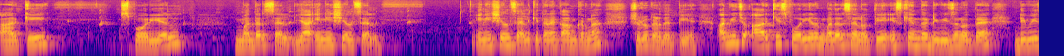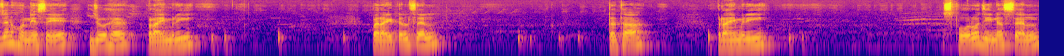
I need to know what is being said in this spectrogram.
आर्की स्पोरियल मदर सेल या इनिशियल सेल इनिशियल सेल की तरह काम करना शुरू कर देती है। अब ये जो आर्की स्पोरियल मदर सेल होती है, इसके अंदर डिवीज़न होता है। डिवीज़न होने से जो है प्राइमरी पैराइटल सेल तथा प्राइमरी स्पोरोजीनस सेल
